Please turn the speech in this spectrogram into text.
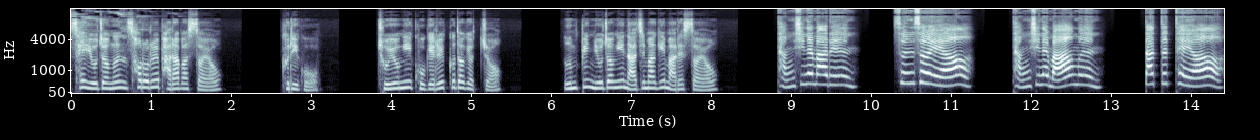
새 요정은 서로를 바라봤어요. 그리고 조용히 고개를 끄덕였죠. 은빛 요정이 나지막이 말했어요. 당신의 말은 순수해요. 당신의 마음은 따뜻해요.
